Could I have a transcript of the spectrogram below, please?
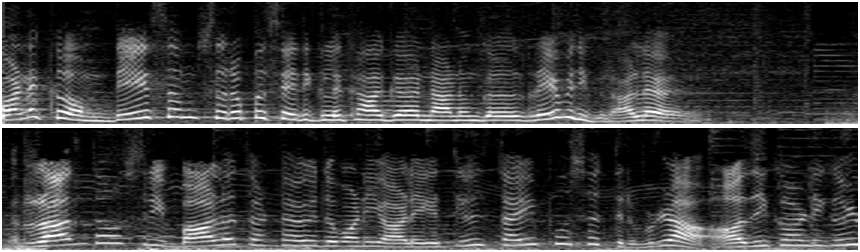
வணக்கம். தேசம் சிறப்பு செய்திகளுக்காக நான் உங்கள் ரேவதி குணாலன். ரந்தோ ஸ்ரீ பால தண்டாயுதபாணி ஆலயத்தில் தைப்பூச திருவிழா அதிகாரிகள்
